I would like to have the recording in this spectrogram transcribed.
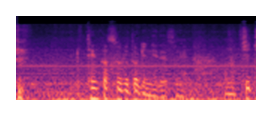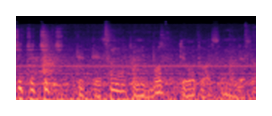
点火する時にですねあのチッチッチッチッチって言ってその音にボッっていう音がするんですよ。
